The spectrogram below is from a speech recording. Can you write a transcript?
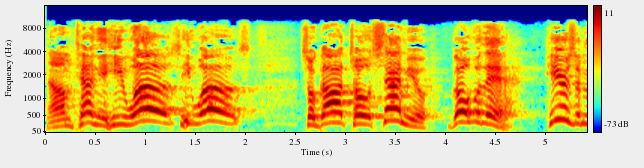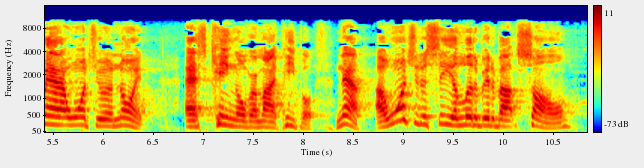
Now I'm telling you, he was. He was. So God told Samuel, go over there. Here's a man I want you to anoint as king over my people. Now, I want you to see a little bit about Saul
